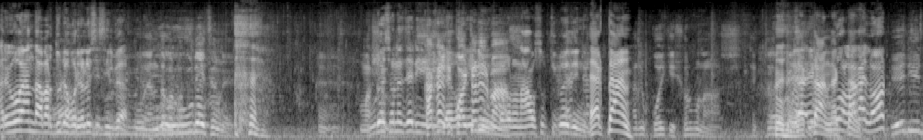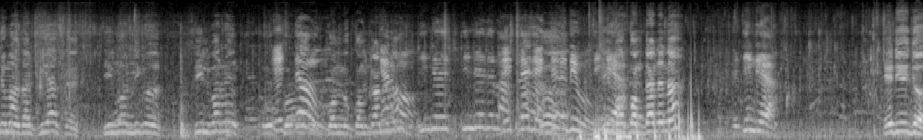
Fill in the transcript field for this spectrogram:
আরে ও আন্দা আবার দুটা ভরে লইছে সিলভার। ও এন্দ বড়। মাশাআল্লাহ। উড়েছনে যেডি কাকা, এটা কয়টানের মাছ? নাও চুক্তি করে দিন। এক টান। আরে কই কি সর্বনাশ। একটা এক টান এক টান। লাগাই লট। এডি মাছ আর কি আছে? সিলভার দিকে সিলভারে কম কম টানে না সিলভার কম টানে না এডি তো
